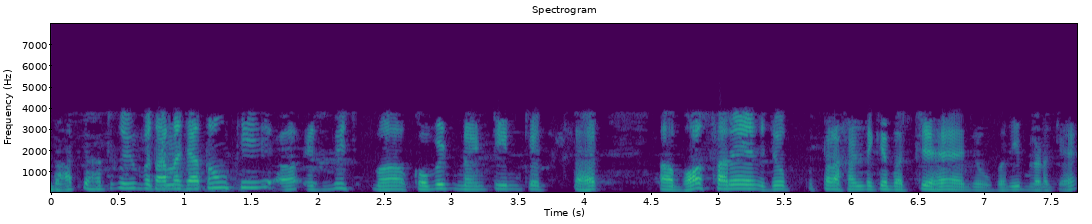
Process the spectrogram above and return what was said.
बात के हाथों को भी बताना चाहता हूँ कि इस बीच कोविड नाइन्टीन के तहत बहुत सारे जो उत्तराखंड के बच्चे हैं जो गरीब लड़के हैं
